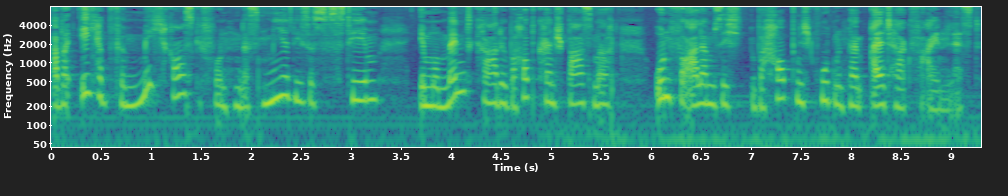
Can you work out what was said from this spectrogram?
Aber ich habe für mich herausgefunden, dass mir dieses System im Moment gerade überhaupt keinen Spaß macht und vor allem sich überhaupt nicht gut mit meinem Alltag vereinen lässt.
